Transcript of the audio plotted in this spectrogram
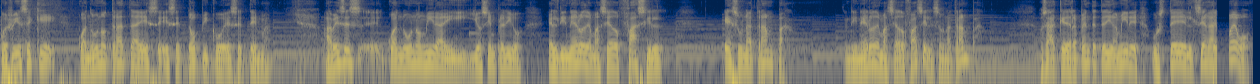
Pues fíjese que cuando uno trata ese, ese tópico, ese tema, a veces eh, cuando uno mira, y yo siempre digo, el dinero demasiado fácil es una trampa. dinero demasiado fácil es una trampa. O sea, que de repente te diga, mire, usted se haga de nuevo,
